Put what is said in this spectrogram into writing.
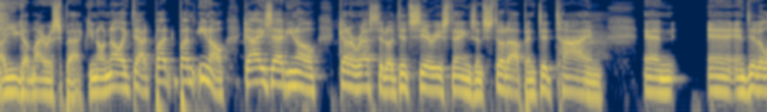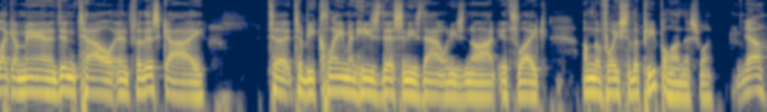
uh, you got my respect, you know, not like that. But, but, you know, guys that, you know, got arrested or did serious things and stood up and did time and, and, and did it like a man and didn't tell. And for this guy to, to be claiming he's this and he's that when he's not, it's like, I'm the voice of the people on this one. Yeah.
